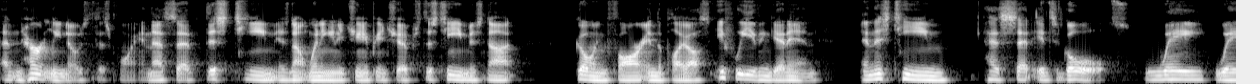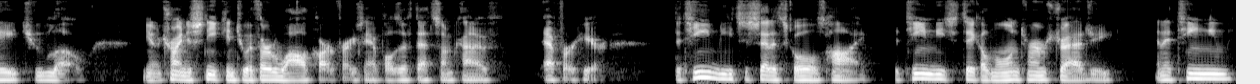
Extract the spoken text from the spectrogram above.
inherently knows at this point, and that's that this team is not winning any championships. This team is not going far in the playoffs, if we even get in. And this team has set its goals way, way too low. You know, trying to sneak into a third wild card, for example, as if that's some kind of effort here. The team needs to set its goals high. The team needs to take a long term strategy and a team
